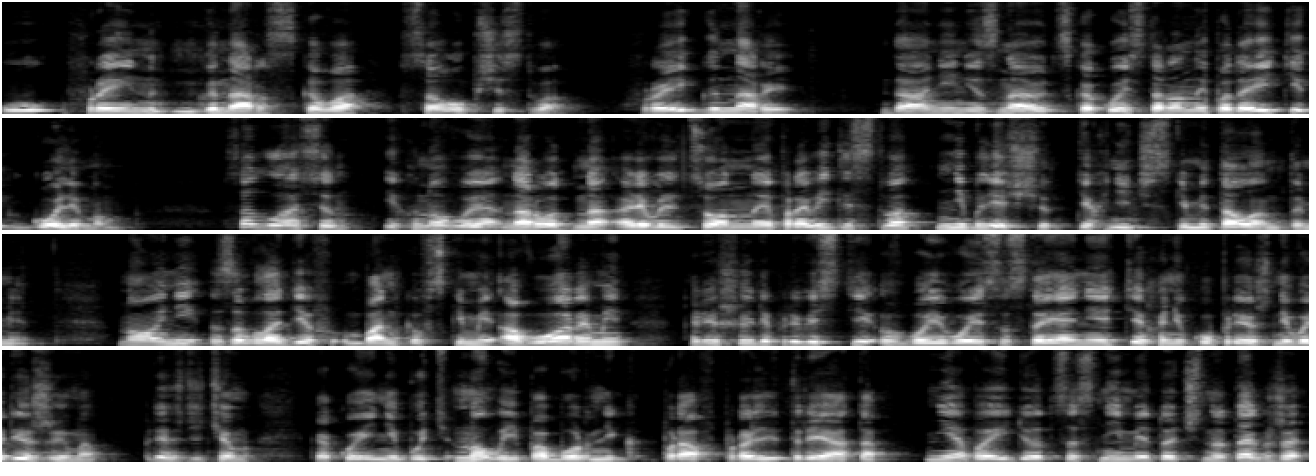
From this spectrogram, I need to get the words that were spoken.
у фрейнгнарского сообщества. Фрейгнары? Да, они не знают, с какой стороны подойти к големам. Согласен, их новое народно-революционное правительство не блещет техническими талантами, но они, завладев банковскими авуарами, решили привести в боевое состояние технику прежнего режима, прежде чем какой-нибудь новый поборник прав пролетариата не обойдется с ними точно так же,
